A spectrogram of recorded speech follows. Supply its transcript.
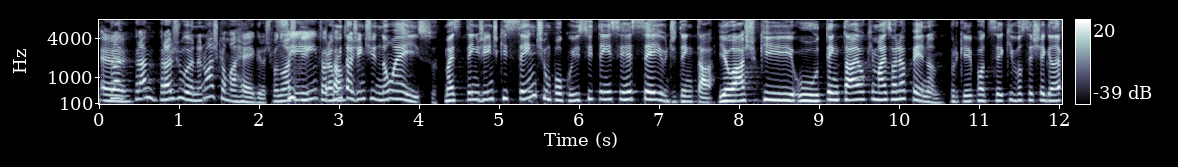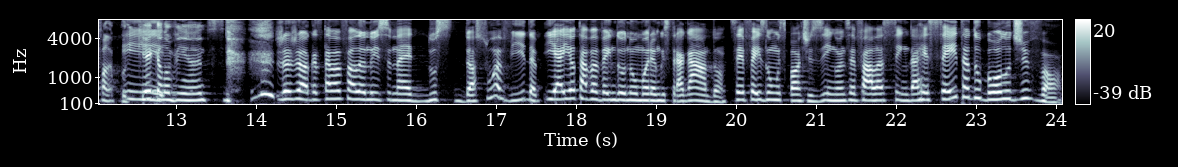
É. Pra, pra, pra Joana, eu não acho que é uma regra. Tipo, eu não acho Sim, que. Pra total. muita gente não é isso. Mas tem gente que sente um pouco isso e tem esse receio de tentar. E eu acho que o tentar é o que mais vale a pena. Porque pode ser que você chegue lá e fale, por que, E- que eu não vim antes? Jojoca, você tava falando isso, né, do- da sua vida. E aí eu tava vendo no Morango Estragado, você fez um spotzinho onde você fala assim, da receita do bolo de vó.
